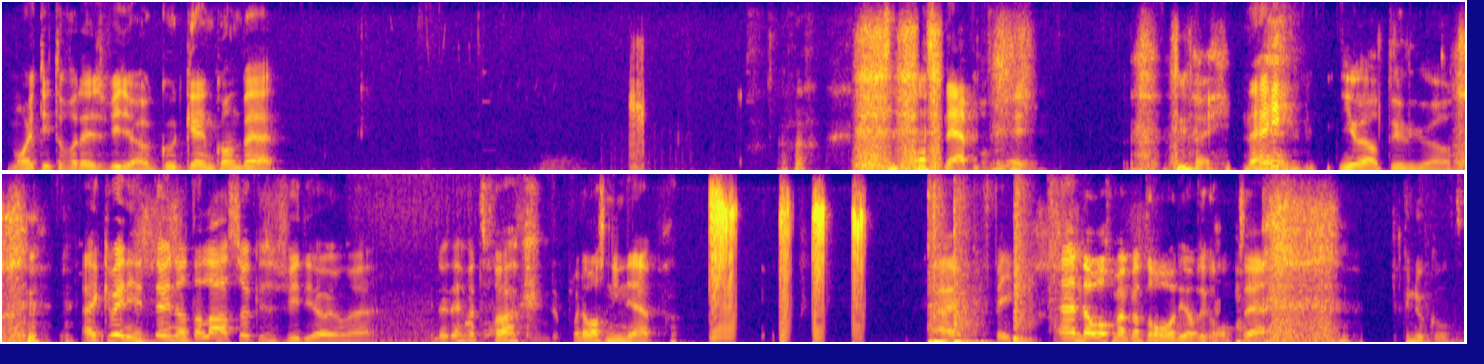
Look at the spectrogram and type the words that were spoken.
Mooie titel voor deze video. Good game gone bad. Was nep of nee? nee. Nee? Jawel, tuurlijk wel. Ik weet niet, Teun had de laatst ook eens een video, jongen. Ik dacht echt, what the fuck? Maar dat was niet nep. Ja, jongen, fake. En dat was mijn controle die op de grond eh, knoekelt.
